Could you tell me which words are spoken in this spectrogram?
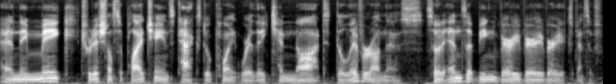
and they make traditional supply chains taxed to a point where they cannot deliver on this. So it ends up being very, very, very expensive.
